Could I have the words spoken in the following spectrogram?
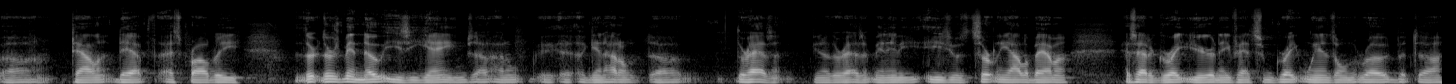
uh, talent depth, that's probably there, there's been no easy games. I, I don't again I don't uh, there hasn't you know there hasn't been any easy. Certainly Alabama has had a great year and they've had some great wins on the road, but. Uh,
